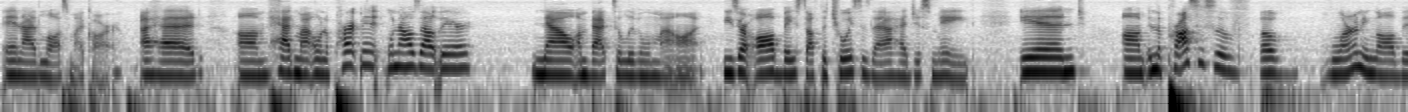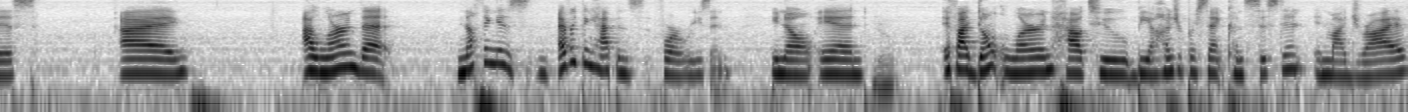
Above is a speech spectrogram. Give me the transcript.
and I'd lost my car. I had um, had my own apartment when I was out there. Now I'm back to living with my aunt. These are all based off the choices that I had just made. And um, in the process of, of learning all this, I I learned that nothing is everything happens for a reason, you know, and Yeah. if I don't learn how to be 100% consistent in my drive,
